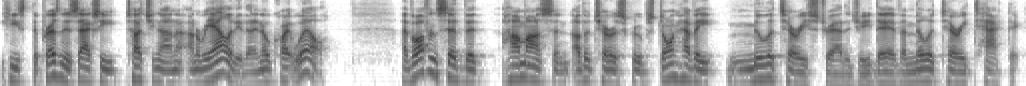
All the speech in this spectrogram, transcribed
he's the president is actually touching on on a reality that I know quite well. I've often said that Hamas and other terrorist groups don't have a military strategy; they have a military tactic.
